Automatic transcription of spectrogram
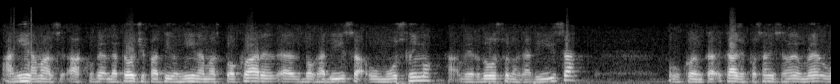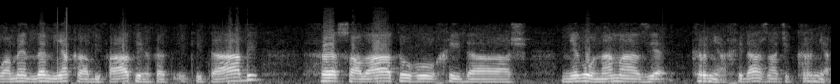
a nije namaz, ako ne prouči Fatihu, nije namaz pokvaren e, zbog hadisa u muslimu, vjerodostojnog hadisa, u kojem kaže poslanik sa u amen lem yakra bi fatiha kitabi fe salatuhu khidash. Njegov namaz je krnja khidash znači krnja.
